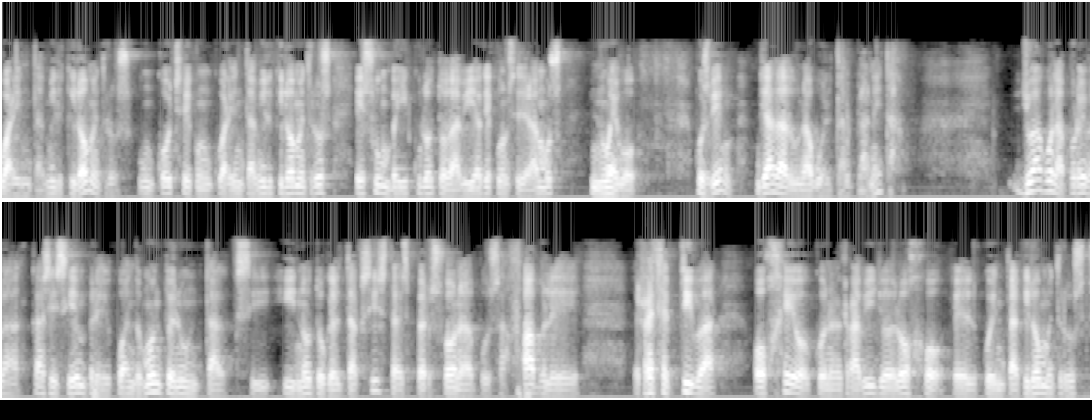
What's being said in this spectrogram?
40.000 kilómetros. Un coche con 40.000 kilómetros es un vehículo todavía que consideramos nuevo. Pues bien, ya ha dado una vuelta al planeta. Yo hago la prueba casi siempre cuando monto en un taxi y noto que el taxista es persona pues afable, receptiva, ojeo con el rabillo del ojo el cuenta kilómetros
